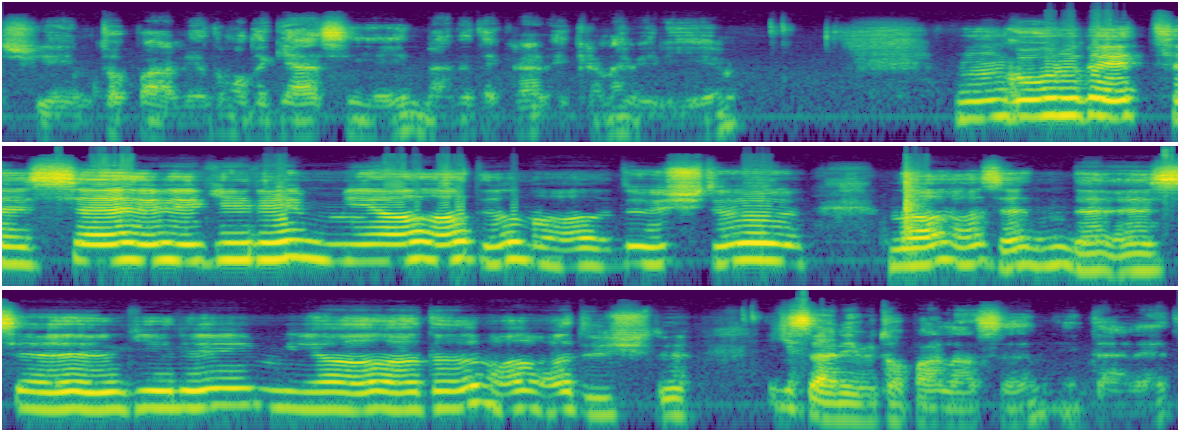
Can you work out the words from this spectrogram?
şu yayını toparlayalım. O da gelsin yayın. Ben de tekrar ekrana vereyim. Gurbette sevgilim yadıma düştü. Nazende sevgilim yadıma düştü. İki saniye bir toparlansın internet.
